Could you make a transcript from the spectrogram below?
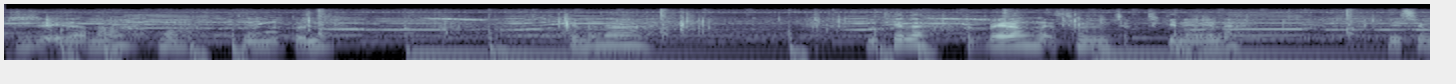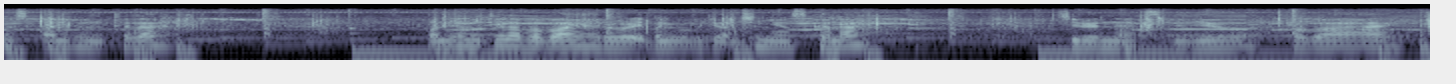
Saya dah nama mau yang tu ni. Lah. Semua cak cik ni na. Ni semua sekarang nanti lah. Kalau nanti lah bye bye. Hari ini banyak video macam yang sekarang. See you next video. Bye bye.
